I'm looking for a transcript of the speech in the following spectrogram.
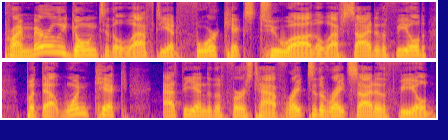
primarily going to the left. He had four kicks to uh, the left side of the field, but that one kick at the end of the first half, right to the right side of the field,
